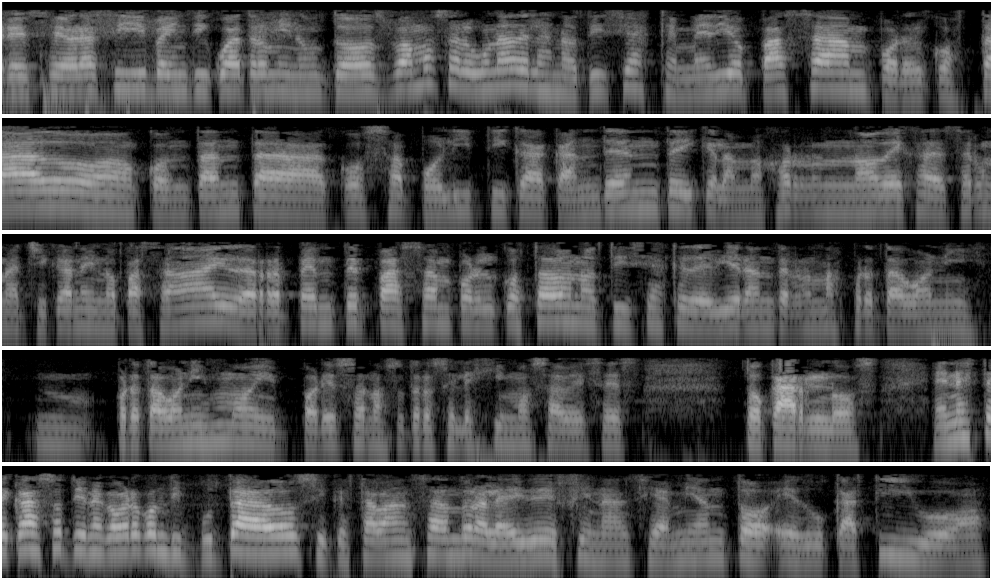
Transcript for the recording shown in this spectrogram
13 horas y 24 minutos. Vamos a algunas de las noticias que medio pasan por el costado con tanta cosa política candente y que a lo mejor no deja de ser una chicana y no pasa nada y de repente pasan por el costado noticias que debieran tener más protagonismo y por eso nosotros elegimos a veces tocarlos. En este caso tiene que ver con diputados y que está avanzando la ley de financiamiento educativo.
